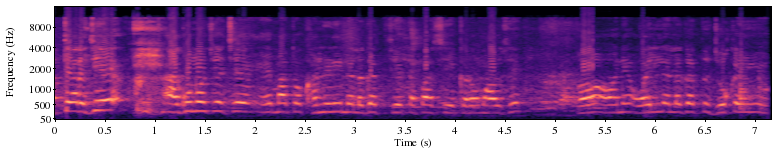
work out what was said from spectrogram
અત્યારે જે આ ગુનો જે છે એમાં તો ખંડણીને લગત જે તપાસ છે એ કરવામાં આવશે. અને ઓઇલને લગત જો કંઈ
